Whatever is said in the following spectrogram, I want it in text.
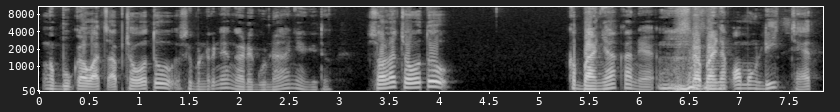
Ngebuka WhatsApp cowok tuh sebenarnya nggak ada gunanya gitu. Soalnya cowok tuh kebanyakan ya, nggak banyak omong di chat.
